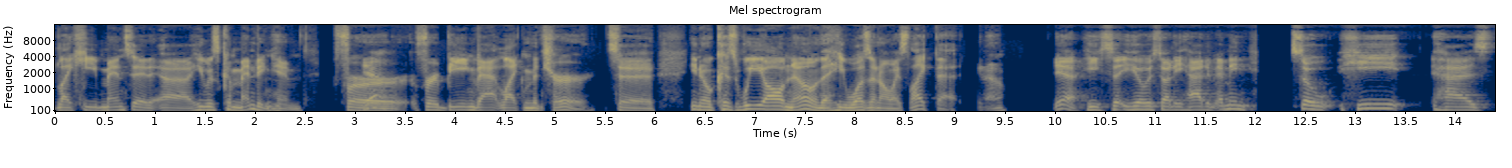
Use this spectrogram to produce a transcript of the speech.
Like he meant it. Uh, he was commending him for for being that like mature to you know because we all know that he wasn't always like that. You know. Yeah, he said he always thought he had. I mean, so he has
